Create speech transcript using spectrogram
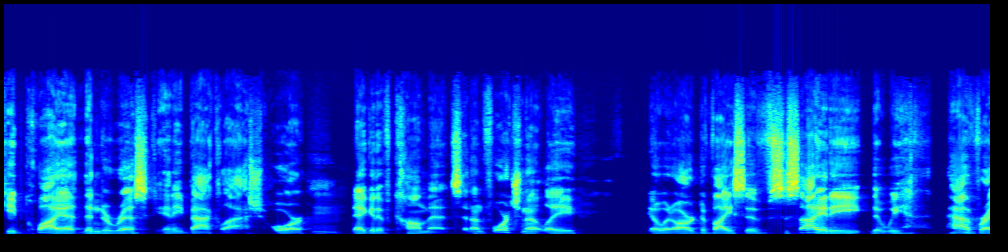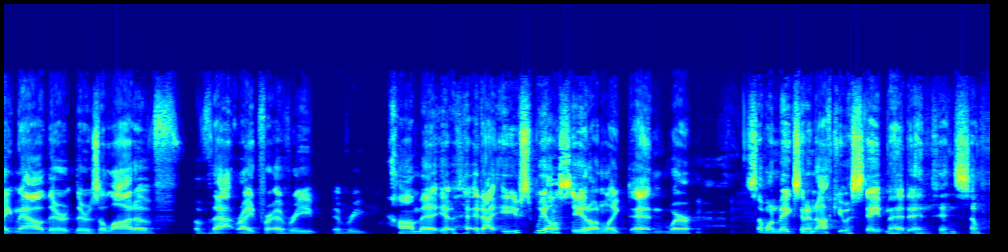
keep quiet than to risk any backlash or mm. negative comments. And unfortunately, you know, in our divisive society that we have right now, there there's a lot of of that, right? For every every comment, and I you, we all see it on LinkedIn where someone makes an innocuous statement and and someone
